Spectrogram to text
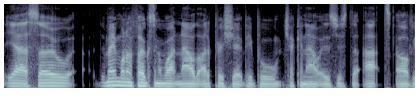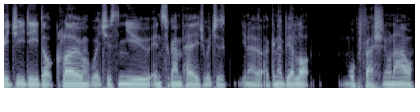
Yeah, so the main one I'm focusing on right now that I'd appreciate people checking out is just the at rvgd.clo, which is the new Instagram page, which is, you know, are going to be a lot more professional now.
